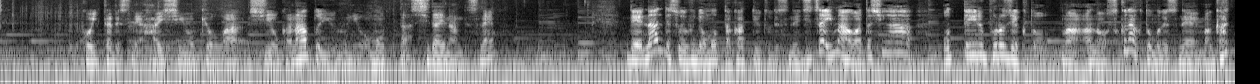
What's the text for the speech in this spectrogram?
ー、こういったですね、配信を今日はしようかなというふうに思った次第なんですね。で、なんでそういうふうに思ったかっていうとですね、実は今私が追っているプロジェクト、まあ、あの、少なくともですね、まあ、が、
